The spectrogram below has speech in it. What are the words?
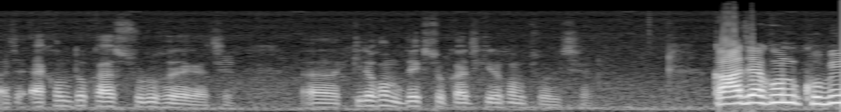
আচ্ছা এখন তো কাজ শুরু হয়ে গেছে। কীরকম দেখছ কাজ কীরকম চলছে? কাজ এখন খুবই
